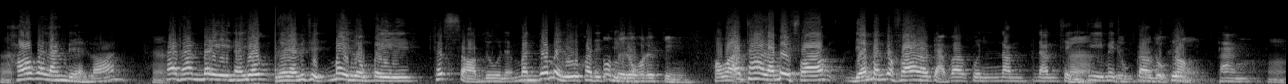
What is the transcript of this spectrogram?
ฮะเขากำลังเดือดร้อนฮะ ถ้าท่านไม่นายกนายกพิสิทธิ์ไม่ลงไปทดสอบดูเนี่ยมันก็ไม่รู้ข้อเท็จก็จริงไม่รู้ข้อเท็จจริง เพราะว่าแล้วถ้าเราไม่ฟ้อง เดี๋ยวมันก็ฟ้องเรากลับว่าคุณนำนำสิ่งอ่าที่ไม่ถูกต้องไม่ถูกขึ้ต้นองทางอืม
